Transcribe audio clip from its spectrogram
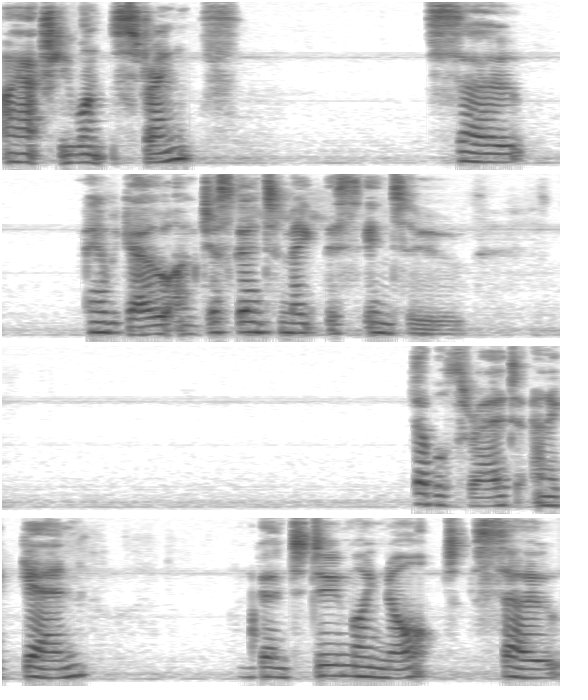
I actually want the strength. So here we go. I'm just going to make this into double thread and again I'm going to do my knot. So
